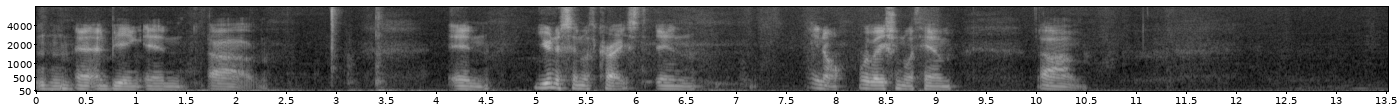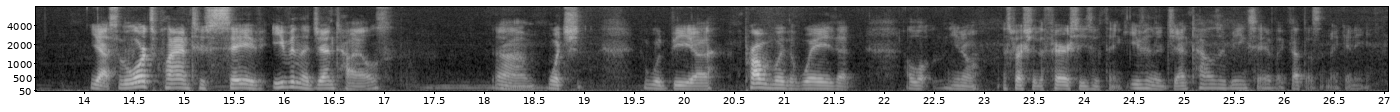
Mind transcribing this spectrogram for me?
Mm-hmm. and, and being in um, in unison with Christ, in you know relation with Him. Um, yeah, so the Lord's plan to save even the Gentiles, um, which would be uh, probably the way that you know, especially the Pharisees would think. Even the Gentiles are being saved. Like that doesn't make any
